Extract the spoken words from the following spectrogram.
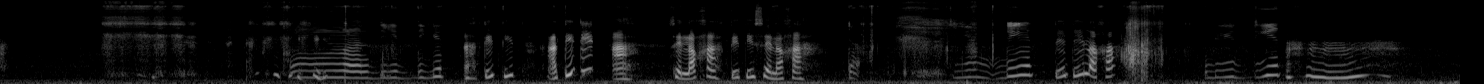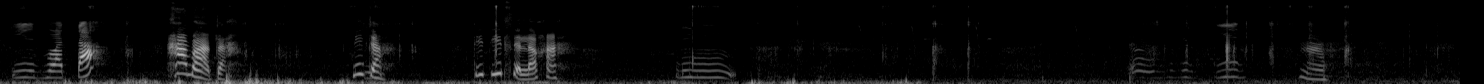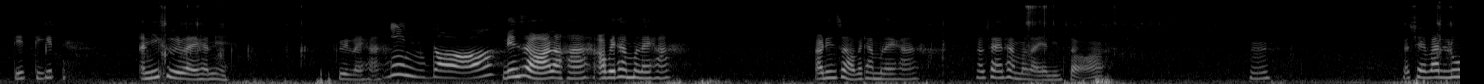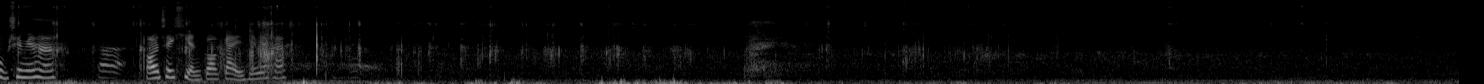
อืมดีดีอะติ๊ดติ๊ดอะติ๊ดติ๊ดอะ เสร็จแล้วค่ะ ติ๊ดติ๊ดเสร็จแล้วค่ะดีดีติ๊ดติ๊ดเหรอคะดีดีหืมกี่บาทจ๊ะห้าบาทจ้ะ นี่จ้ะ ติ๊ดติ๊ดเสร็จแล้วค่ะ ดี อ้าว ติ๊ดติ๊ดอันนี้คืออะไรคะนี่ คืออะไรคะดิ้นหรอดินสอเหรอคะ เอาไปทำอะไรคะ เอาดินสอไปทำอะไรคะเขาใช้ทำอะไรอะดินสอหืมเขาใช้วาดรูปใช่ไหมคะเขาใช้เขียนกอไก่ใช่ไหมคะ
